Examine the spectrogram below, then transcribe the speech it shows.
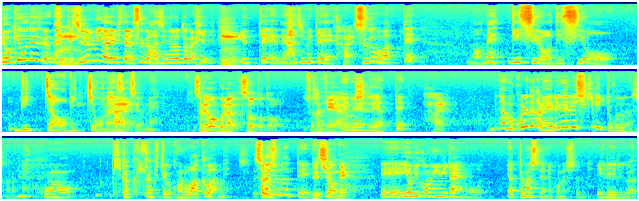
余興ですよ。だっうん。て準備ができたらすぐ始めろとか言,、ってで始めて、はい。すぐ終わってのね「ディスよディスよビッチャオビッチョ」のやつですよね、それをブラックソートと掛け合いをし LL でやてって。はい。ででもこれだから LL 仕切りってことですからね。この企画企画っていうかこの枠はね。最初だって一応、ですよね。えー呼び込みみたいのをやってましたよねこの人。LL が。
